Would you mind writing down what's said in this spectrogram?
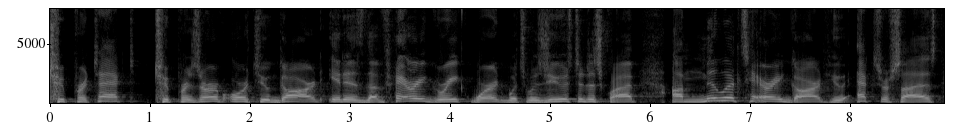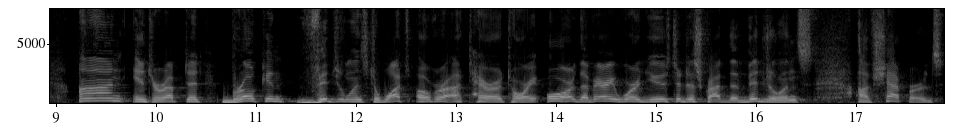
to protect, to preserve, or to guard. It is the very Greek word which was used to describe a military guard who exercised uninterrupted, broken vigilance to watch over a territory, or the very word used to describe the vigilance of shepherds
